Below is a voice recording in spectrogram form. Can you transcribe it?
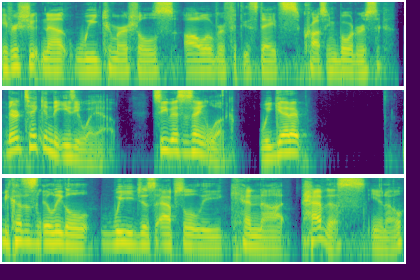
If you're shooting out weed commercials all over 50 states, crossing borders, they're taking the easy way out. CBS is saying, look, we get it because it's illegal, we just absolutely cannot have this. You know,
